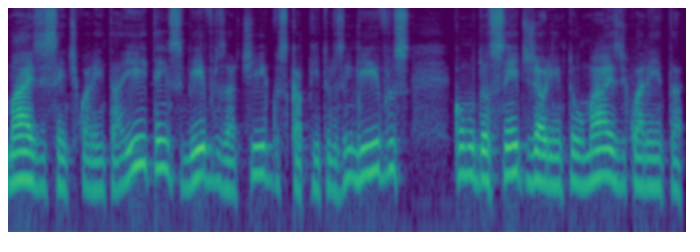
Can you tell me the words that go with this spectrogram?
mais de 140 itens, livros, artigos, capítulos em livros. Como docente, já orientou mais de 40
